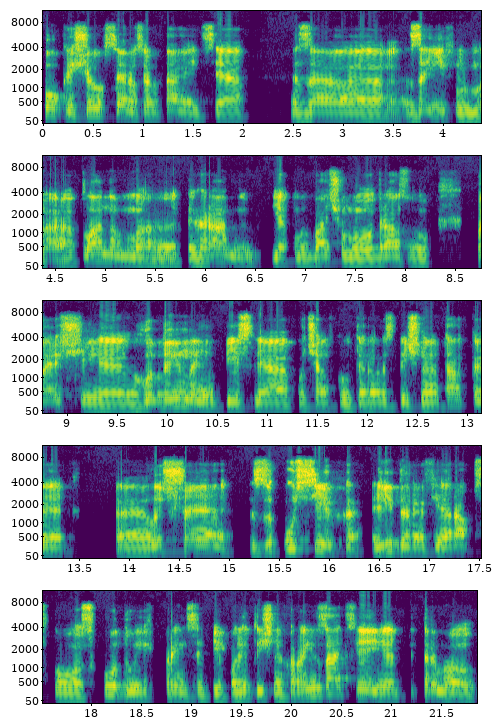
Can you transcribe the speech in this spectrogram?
поки що все розгортається за, за їхнім е, планом. Тегеран, як ми бачимо, одразу перші години після початку терористичної атаки. Е, Лише з усіх лідерів і арабського сходу і в принципі політичних організацій підтримував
